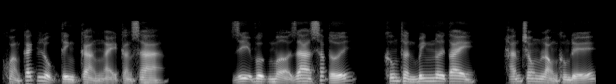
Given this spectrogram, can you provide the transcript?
khoảng cách lục tinh càng ngày càng xa. Dị vực mở ra sắp tới, không thần binh nơi tay, hắn trong lòng không đế.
